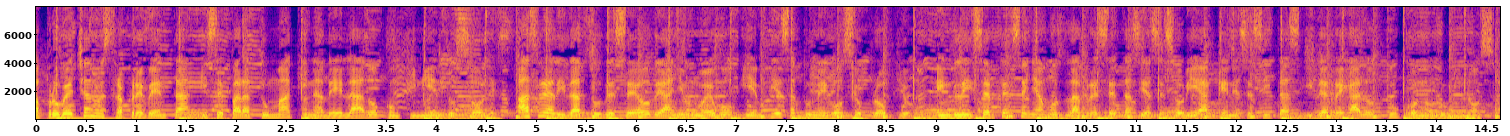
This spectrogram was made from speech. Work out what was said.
Aprovecha nuestra preventa y separa tu máquina de helado con 500 soles. Haz realidad tu deseo de año nuevo y empieza tu negocio propio. En Glazer te enseñamos las recetas y asesoría que necesitas y de regalo tu cono luminoso.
